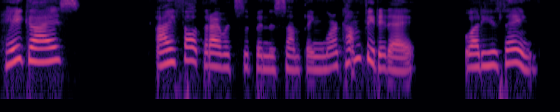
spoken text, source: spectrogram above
Hey guys! I thought that I would slip into something more comfy today. What do you think?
